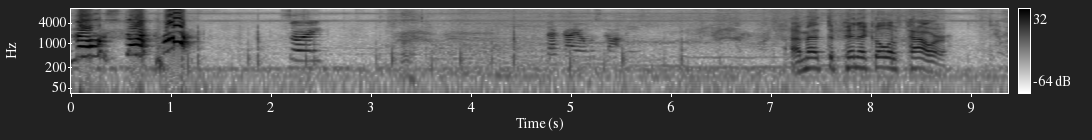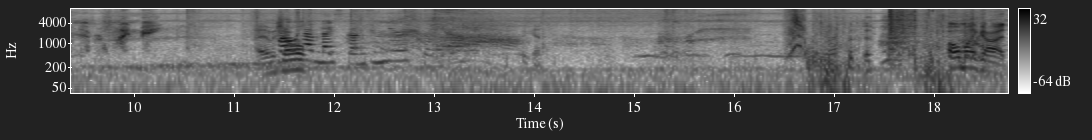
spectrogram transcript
No, I'm stuck! Ah! Sorry. That guy almost got me. I'm at the pinnacle of power. They will never find me. I have a shovel. have nice guns in here, so yeah. Put the? Oh my god!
